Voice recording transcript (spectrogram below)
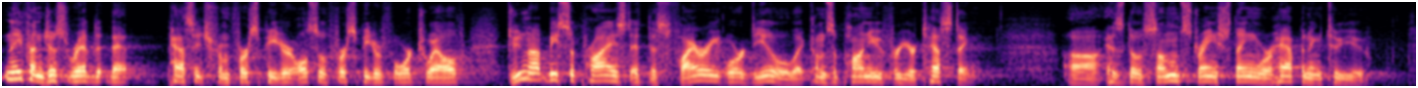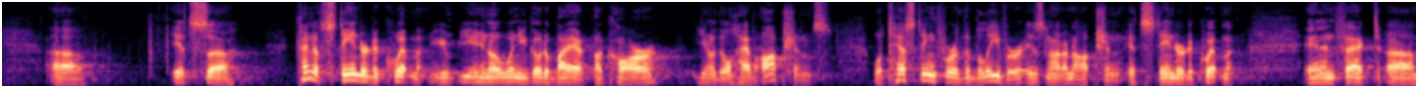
Nathan just read that passage from 1 Peter, also 1 Peter 4:12. Do not be surprised at this fiery ordeal that comes upon you for your testing, uh, as though some strange thing were happening to you. Uh, it's uh, kind of standard equipment. You, you know, when you go to buy a, a car, you know, they'll have options. Well, testing for the believer is not an option, it's standard equipment. And in fact, uh,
